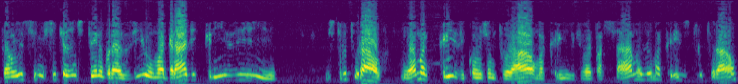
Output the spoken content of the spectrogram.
Então isso significa que a gente tem no Brasil uma grave crise estrutural. Não é uma crise conjuntural, uma crise que vai passar, mas é uma crise estrutural,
